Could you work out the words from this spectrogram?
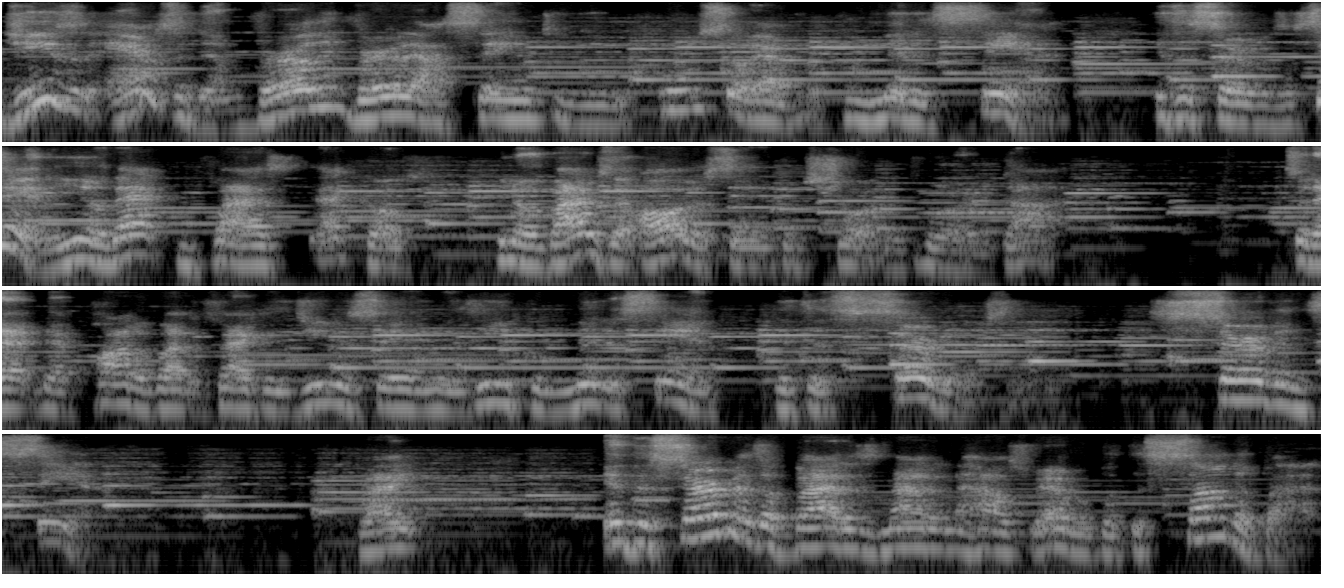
Jesus answered them, Verily, verily, I say unto you, whosoever committed sin is a servant of sin. And you know, that implies, that goes, you know, the Bible said all of sin comes short of the glory of God. So that, that part about the fact that Jesus saying is he committed sin is a servant of sin, serving sin, right? And the servant abides not in the house forever, but the son abides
